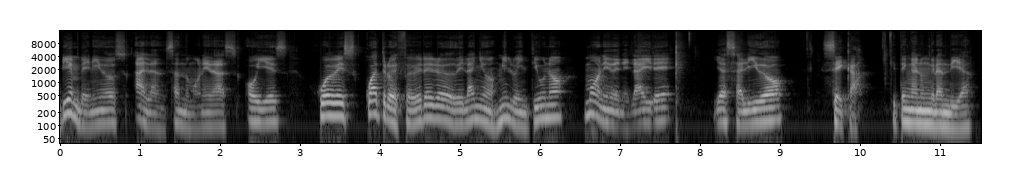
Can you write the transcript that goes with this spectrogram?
Bienvenidos a Lanzando Monedas. Hoy es jueves 4 de febrero del año 2021. Moneda en el aire y ha salido seca. Que tengan un gran día.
